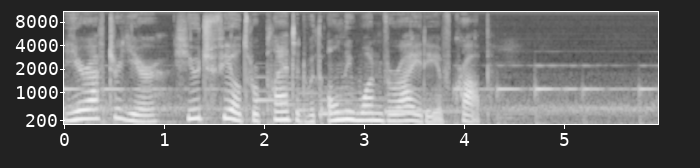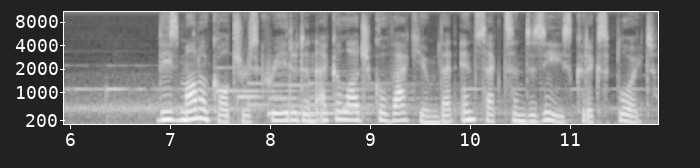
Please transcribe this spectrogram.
Year after year, huge fields were planted with only one variety of crop. These monocultures created an ecological vacuum that insects and disease could exploit.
